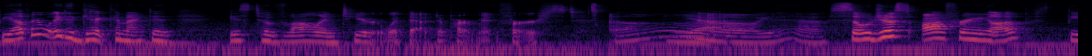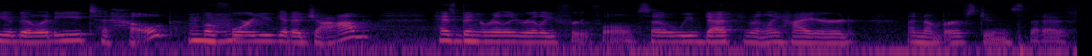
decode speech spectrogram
The other way to get connected is to volunteer with that department first. Oh, Yeah. yeah. So just offering up the ability to help Mhm. before you get a job has been really, really fruitful. So we've definitely hired a number of students that have,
